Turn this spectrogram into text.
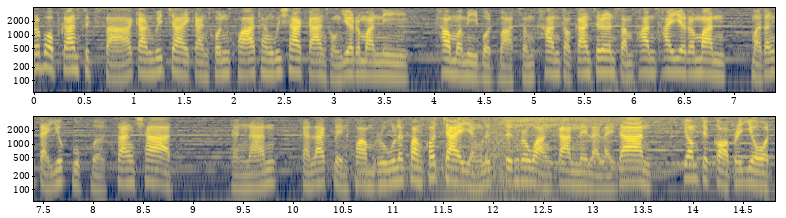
ระบบการศึกษาการวิจัยการค้นคว้าทางวิชาการของเยอรมนีเข้ามามีบทบาทสำคัญต่อการเจริญสัมพันธ์ไทยเยอรมันมาตั้งแต่ยุคบุกเบิกสร้างชาติ ดังนั้นการแลกเปลี่ยนความรู้และความเข้าใจอย่างลึกซึ้งระหว่างกันในหลาย ๆ ด้าน ย่อมจะก่อประโยชน์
